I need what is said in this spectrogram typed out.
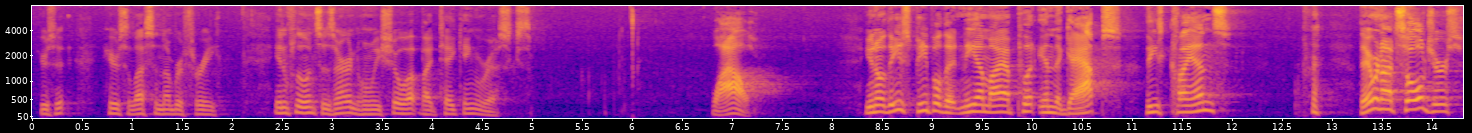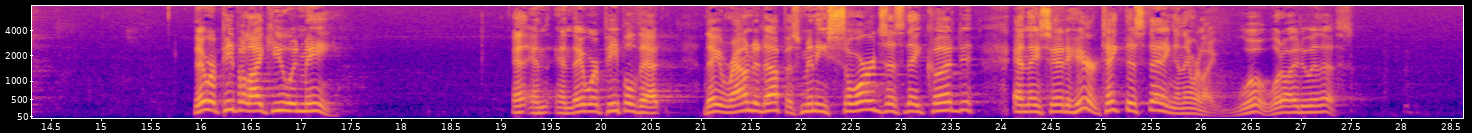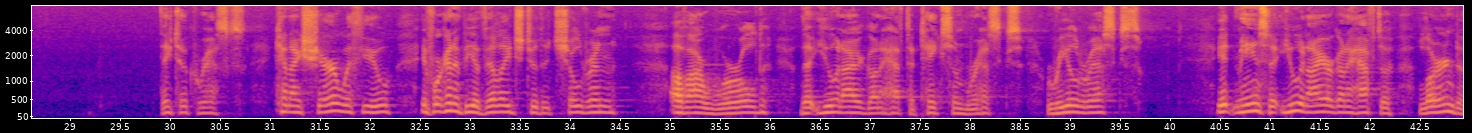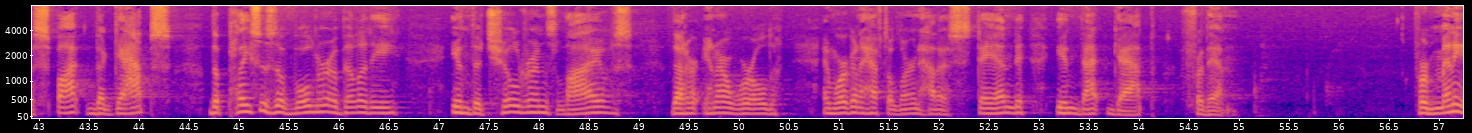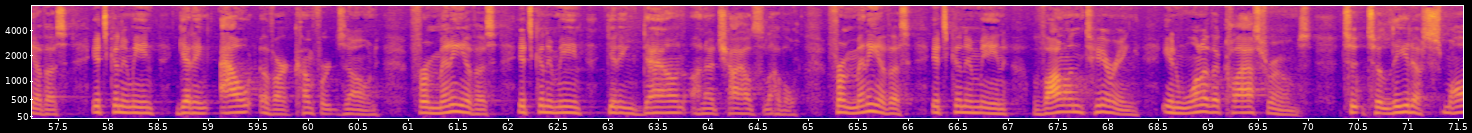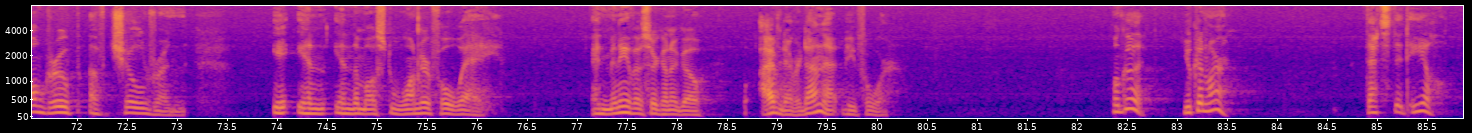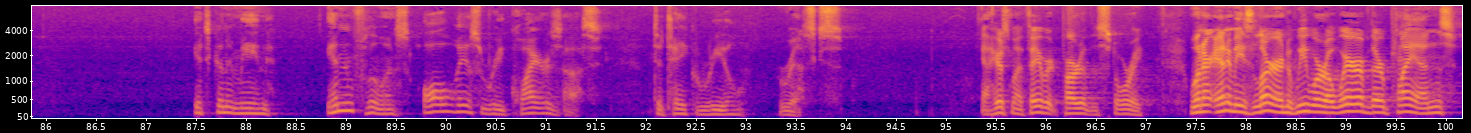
Here's, it. Here's lesson number three influence is earned when we show up by taking risks. Wow. You know, these people that Nehemiah put in the gaps, these clans, they were not soldiers. They were people like you and me. And, and, and they were people that they rounded up as many swords as they could, and they said, Here, take this thing. And they were like, Whoa, what do I do with this? They took risks. Can I share with you, if we're going to be a village to the children of our world, that you and I are going to have to take some risks, real risks? It means that you and I are going to have to learn to spot the gaps, the places of vulnerability in the children's lives that are in our world, and we're going to have to learn how to stand in that gap for them. For many of us, it's going to mean getting out of our comfort zone. For many of us, it's going to mean getting down on a child's level. For many of us, it's going to mean volunteering in one of the classrooms to, to lead a small group of children in, in, the most wonderful way. And many of us are going to go, I've never done that before. Well, good. You can learn. That's the deal it's going to mean influence always requires us to take real risks. Now, here's my favorite part of the story. When our enemies learned we were aware of their plans,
